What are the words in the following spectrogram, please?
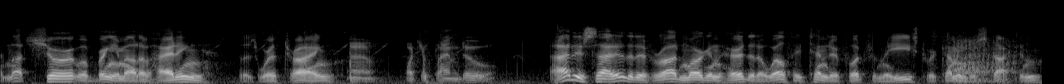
I'm not sure it will bring him out of hiding, but it's worth trying. Uh, what you plan do? I decided that if Rod Morgan heard that a wealthy tenderfoot from the east were coming to Stockton,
